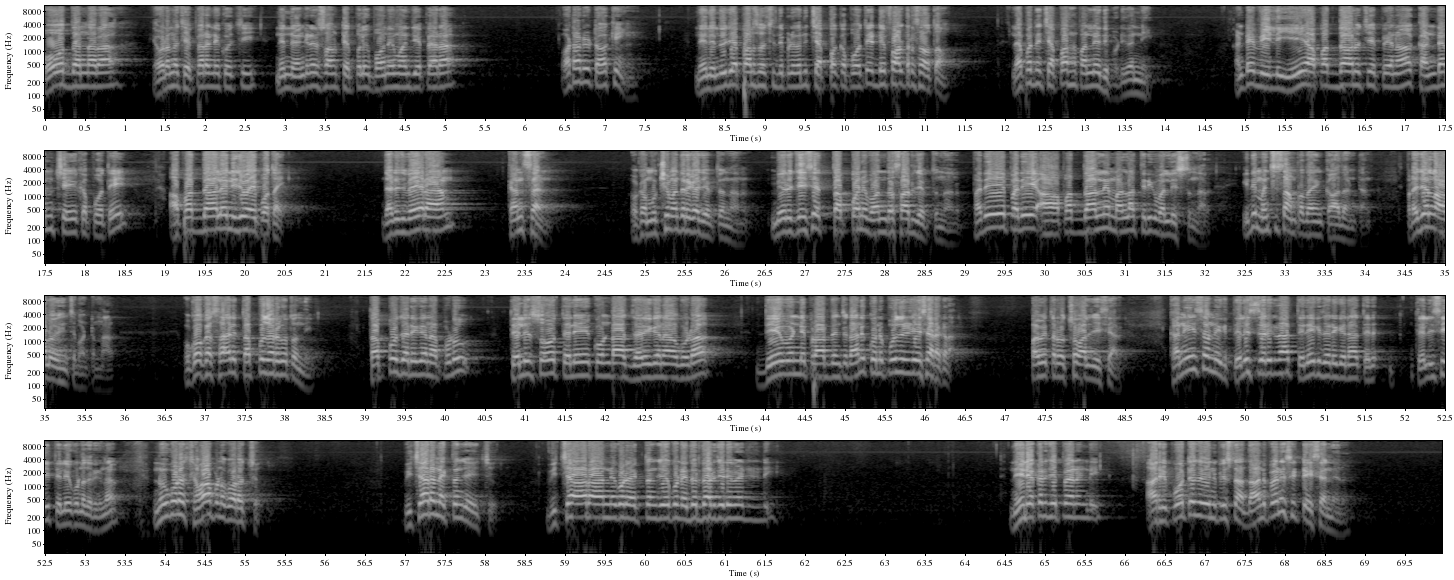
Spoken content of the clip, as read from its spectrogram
పోవద్దన్నారా? ఎవడన్నా చెప్పారా నీకు వచ్చి నిన్ను వెంకటేశ్వర స్వామి టెంపుల్కి పోనేమని చెప్పారా? వాట్ ఆర్ యూ టాకింగ్ నేను ఎందుకు చెప్పాల్సి వచ్చింది ఇప్పుడు? ఇవన్నీ చెప్పకపోతే డిఫాల్టర్స్ అవుతాం. లేకపోతే నేను చెప్పాల్సిన పని లేదు ఇప్పుడు ఇవన్నీ. అంటే వీళ్ళు ఏ అబద్ధాలు చెప్పినా కండెమ్ చేయకపోతే అబద్ధాలే నిజమైపోతాయి. That is where I'm concern ఒక ముఖ్యమంత్రిగా చెప్తున్నాను. మీరు చేసే తప్పని వంద సార్లు చెప్తున్నాను పదే పదే ఆ అబద్ధాలనే మళ్ళా తిరిగి వల్లిస్తున్నారు. ఇది మంచి సాంప్రదాయం కాదంటాను. ప్రజలను ఆలోచించమంటున్నాను ఒక్కొక్కసారి తప్పు జరుగుతుంది. తప్పు జరిగినప్పుడు తెలుసో తెలియకుండా జరిగినా కూడా దేవుణ్ణి ప్రార్థించడానికి కొన్ని పూజలు చేశారు అక్కడ. పవిత్ర ఉత్సవాలు చేశారు. కనీసం నీకు తెలిసి జరిగినా తెలియక జరిగినా తెలి- తెలిసి తెలియకుండా జరిగినా నువ్వు కూడా క్షమాపణ కోరచ్చు. విచారణ వ్యక్తం చేయొచ్చు. విచారాన్ని కూడా వ్యక్తం చేయకుండా ఎదురుదాడి చేయడం ఏంటండి? నేను ఎక్కడ చెప్పానండి? ఆ రిపోర్ట్ ఏదో వినిపిస్తున్నా దానిపైన సిట్ వేశాను నేను.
